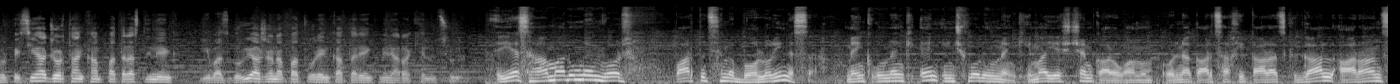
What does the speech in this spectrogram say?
որպեսի հաջորդ անգամ պատրաստ լինենք եւ ազգովի արժանապատվորեն կատարենք մեր առաքելությունը։ Ես համարում եմ, որ պարտությունը բոլորինս է մենք ունենք այն ինչ որ ունենք։ Հիմա ես չեմ կարողանում օրինակ Արցախի տարածքը գալ առանց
